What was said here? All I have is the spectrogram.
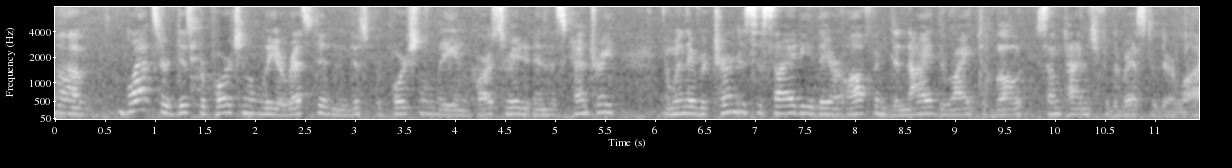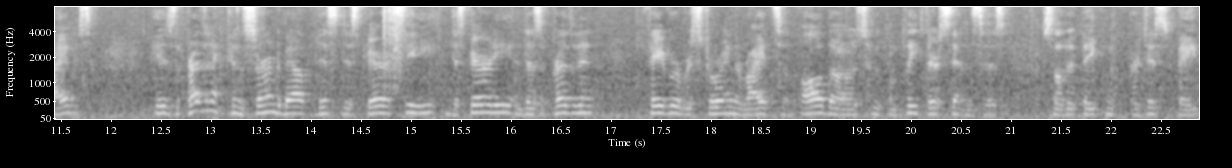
Um, Blacks are disproportionately arrested and disproportionately incarcerated in this country. And when they return to society, they are often denied the right to vote, sometimes for the rest of their lives. Is the president concerned about this disparity, disparity and does the president favor restoring the rights of all those who complete their sentences so that they can participate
